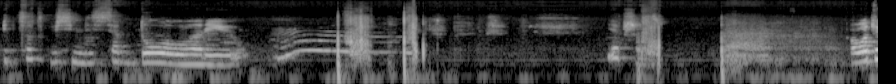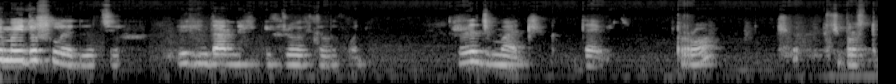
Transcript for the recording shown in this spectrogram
580 доларів. Я в шоці. А от і ми і дійшли до цих легендарних ігрових телефонів. Red Magic 9 Pro чи, просто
